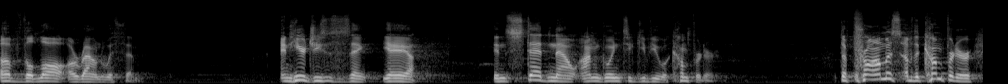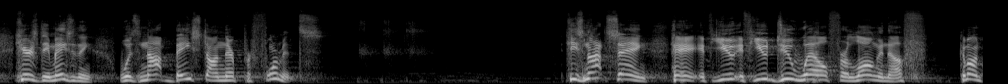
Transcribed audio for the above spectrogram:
of the law around with them? And here Jesus is saying, yeah, yeah, yeah. Instead, now I'm going to give you a comforter. The promise of the comforter, here's the amazing thing, was not based on their performance. He's not saying, hey, if you if you do well for long enough, come on,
